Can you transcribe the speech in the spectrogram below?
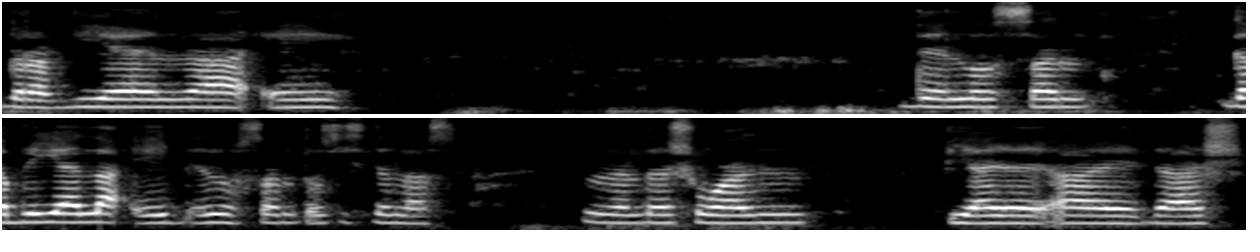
Gabriela A. De Los Santos Gabriela A. De Los Santos is the last and dash one PII dash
